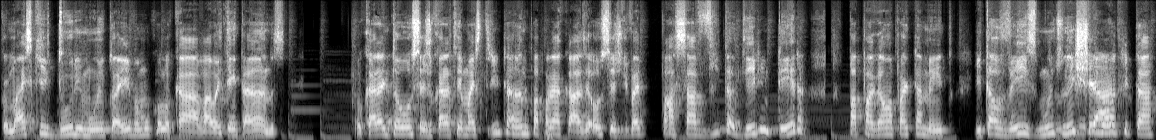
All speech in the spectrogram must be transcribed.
Por mais que dure muito aí, vamos colocar vai, 80 anos. O cara, então, ou seja, o cara tem mais 30 anos para pagar a casa. Ou seja, ele vai passar a vida dele inteira para pagar um apartamento. E talvez muitos nem chegam a quitar.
